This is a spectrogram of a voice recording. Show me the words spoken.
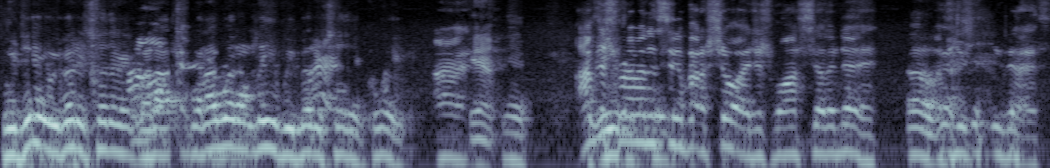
We did. We met each other Oh, when, okay. I, when I went on leave. We met All each right. other in Kuwait. All right. Yeah. Yeah. I'm just reminiscing about a show I just watched the other day. Oh, you, gotcha. you guys.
